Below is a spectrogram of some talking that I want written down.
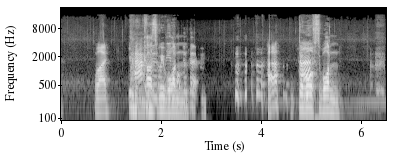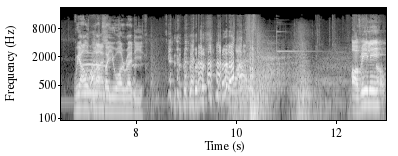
Why? Because we won. Huh? The Huh? wolves won. We outnumber you already. wow. Oh, really? Oh.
